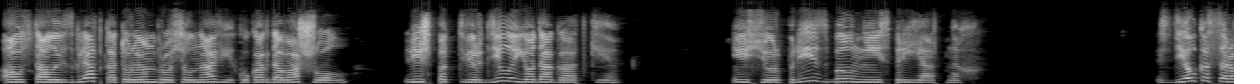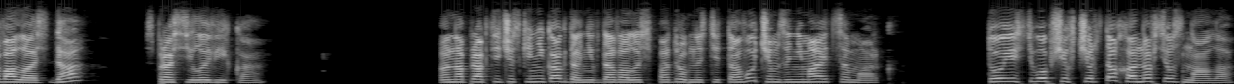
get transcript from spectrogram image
А усталый взгляд, который он бросил на Вику, когда вошел, лишь подтвердил ее догадки. И сюрприз был не из приятных. «Сделка сорвалась, да?» – спросила Вика. Она практически никогда не вдавалась в подробности того, чем занимается Марк. То есть в общих чертах она все знала,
